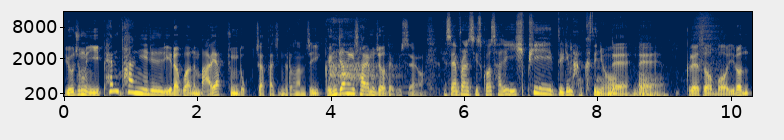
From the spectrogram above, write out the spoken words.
요즘은 이 펜타닐이라고 하는 마약 중독자까지 늘어나면서 이 아. 굉장히 사회 문제가 되고 있어요. 샌프란시스코가 사실 이 히피들이 많거든요. 네, 네. 어. 그래서 뭐 이런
